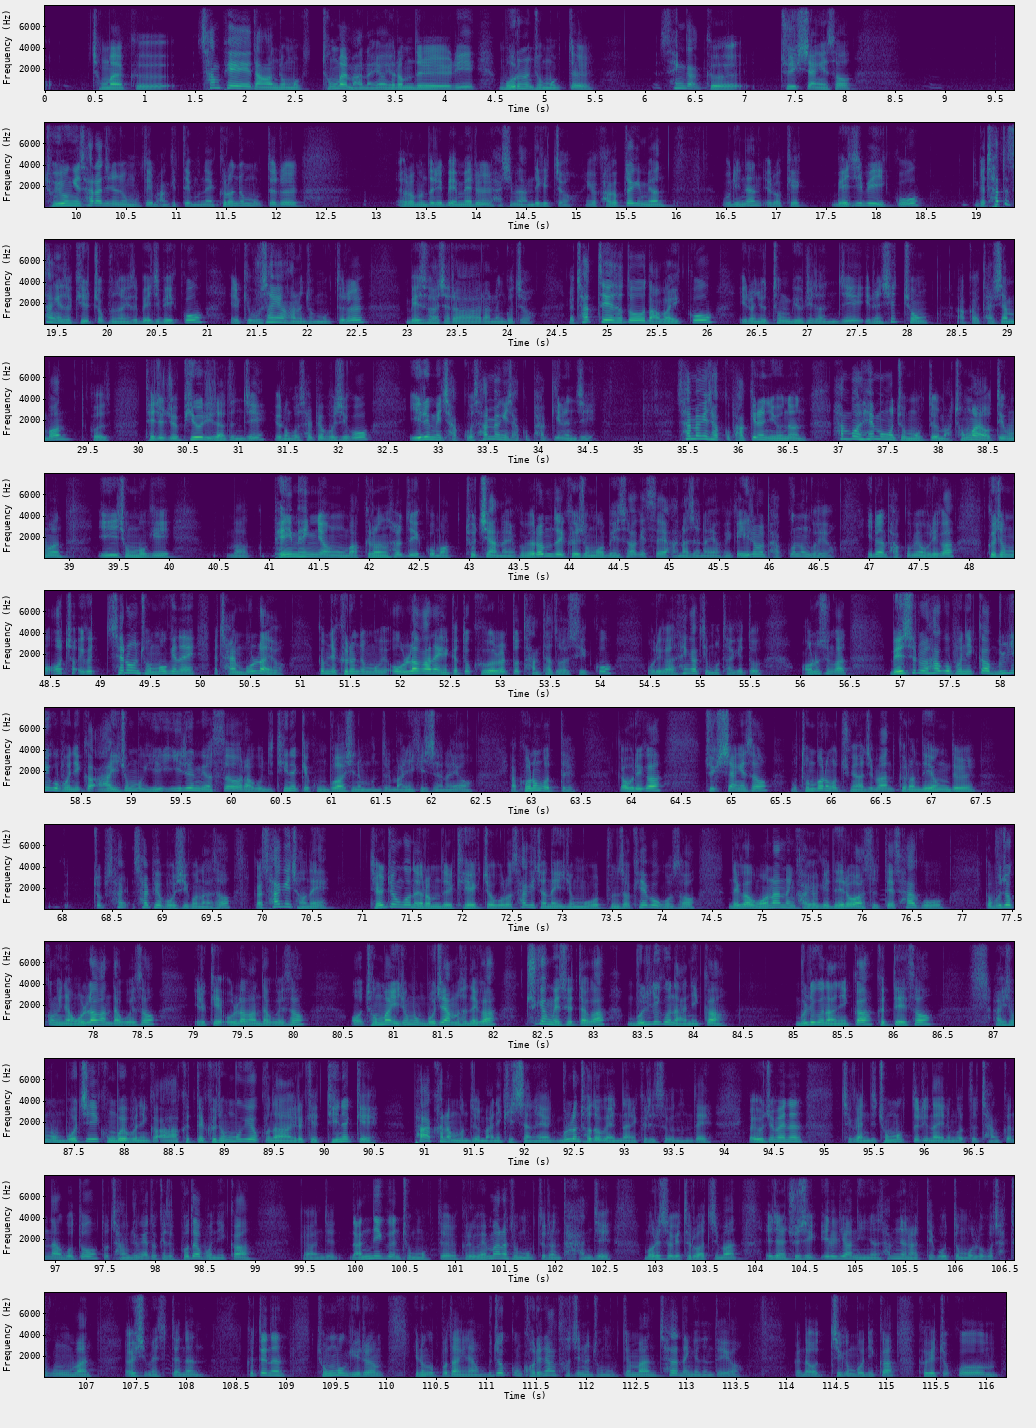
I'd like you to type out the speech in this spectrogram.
정말 그 상패 당한 종목 정말 많아요. 여러분들이 모르는 종목들 생각 그 주식시장에서 조용히 사라지는 종목들이 많기 때문에 그런 종목들을 여러분들이 매매를 하시면 안 되겠죠. 그러니까 가급적이면 우리는 이렇게 매집이 있고 그러니까 차트상에서 기술적 분석에서 매집이 있고 이렇게 우상향하는 종목들을 매수하셔라라는 거죠. 그러니까 차트에서도 나와 있고 이런 유통 비율이라든지 이런 시총 아까 다시 한번 그 대주주 비율이라든지 이런 거 살펴보시고 이름이 자꾸 사명이 자꾸 바뀌는지. 사명이 자꾸 바뀌는 이유는 한번 해먹은 종목들 막 정말 어떻게 보면 이 종목이 막 배임 횡령 막 그런 설도 있고 막 좋지 않아요. 그럼 여러분들이 그 종목 매수하겠어요? 안 하잖아요. 그러니까 이름을 바꾸는 거예요. 이름을 바꾸면 우리가 그 종목 어 저, 이거 새로운 종목이네 잘 몰라요. 그럼 이제 그런 종목이 어, 올라가네 그러니까 또 그거를 또 단타도 할 수 있고 우리가 생각지 못하게 또 어느 순간 매수를 하고 보니까 물리고 보니까 아 이 종목 이, 이름이었어라고 이제 뒤늦게 공부하시는 분들 많이 계시잖아요. 그러니까 그런 것들. 그러니까 우리가 주식시장에서 뭐 돈 버는 것 중요하지만 그런 내용들 좀 살, 살펴보시고 나서 그러니까 사기 전에 제일 좋은 거는 여러분들이 계획적으로 사기 전에 이 종목을 분석해 보고서 내가 원하는 가격에 내려왔을 때 사고 그러니까 무조건 그냥 올라간다고 해서 이렇게 올라간다고 해서 어 정말 이 종목 뭐지 하면서 내가 추격 매수했다가 물리고 나니까 물리고 나니까 그때에서 아 이 종목 뭐지? 공부해 보니까 아 그때 그 종목이었구나. 이렇게 뒤늦게 파악하는 분들 많이 계시잖아요. 물론 저도 옛날에 그랬었는데 그러니까 요즘에는 제가 이제 종목들이나 이런 것들 장 끝나고도 또 장 중에도 계속 보다 보니까 그러니까 이제 낯익은 종목들 그리고 웬만한 종목들은 다 이제 머릿속에 들어왔지만 예전에 주식 1년, 2년, 3년 할 때 뭣도 모르고 차트 공부만 열심히 했을 때는 그때는 종목 이름 이런 것보다 그냥 무조건 거래량 터지는 종목들만 찾아다녔는데요. 근데 어, 지금 보니까 그게 조금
